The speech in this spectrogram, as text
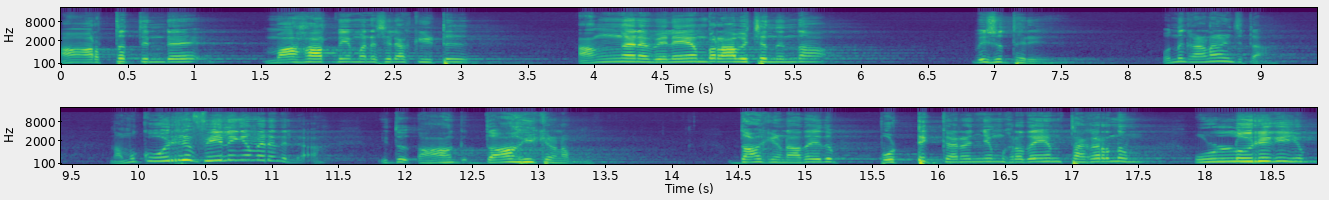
ആ അർത്ഥത്തിന്റെ മഹാത്മ്യം മനസ്സിലാക്കിയിട്ട് അങ്ങനെ വിലയം പ്രാപിച്ച് നിന്ന വിശുദ്ധര് ഒന്നും കാണാൻ വെച്ചിട്ടാ. നമുക്ക് ഒരു ഫീലിങ്ങും വരുന്നില്ല. ഇത് ആ- ദാഹിക്കണം. ദാഹിക്കണം. അതായത് പൊട്ടിക്കരഞ്ഞും ഹൃദയം തകർന്നും ഉള്ളുരുകിയും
